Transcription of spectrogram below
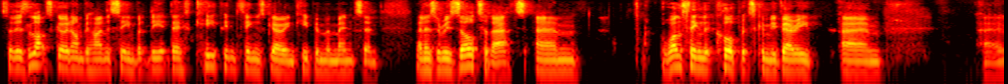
so there's lots going on behind the scene, but the, they're keeping things going, keeping momentum, and as a result of that, um, one thing that corporates can be very um, uh,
